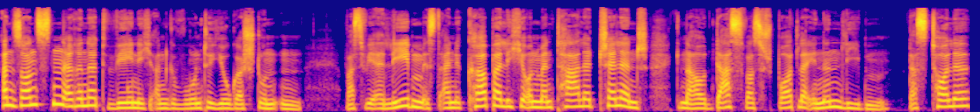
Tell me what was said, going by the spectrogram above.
Ansonsten erinnert wenig an gewohnte Yogastunden. Was wir erleben, ist eine körperliche und mentale Challenge, genau das, was Sportlerinnen lieben. Das Tolle,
